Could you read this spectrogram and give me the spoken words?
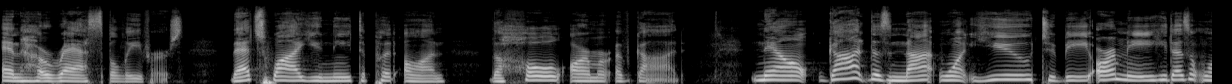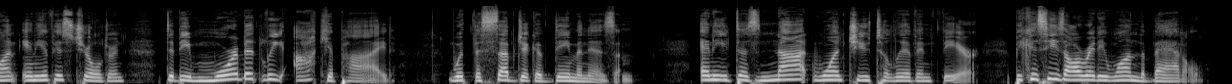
and harass believers. That's why you need to put on the whole armor of God. Now, God does not want you to be, or me, He doesn't want any of His children to be morbidly occupied with the subject of demonism. And he does not want you to live in fear because he's already won the battle.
